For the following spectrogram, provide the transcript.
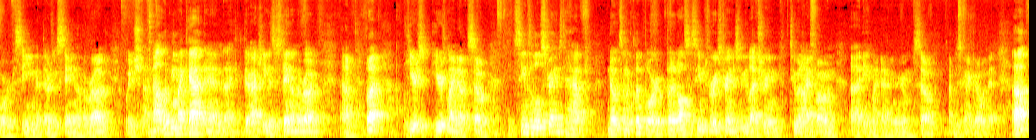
or seeing that there's a stain on the rug, which I'm not looking at my cat, and I think there actually is a stain on the rug. Um, but here's, here's my notes. So it seems a little strange to have notes on the clipboard, but it also seems very strange to be lecturing to an iPhone uh, in my dining room, so I'm just going to go with it. Uh,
